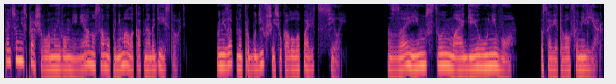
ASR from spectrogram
Кольцо не спрашивало моего мнения, оно само понимало, как надо действовать. Внезапно пробудившись, уколола палец силой. «Заимствуй магию у него», — посоветовал фамильяр.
